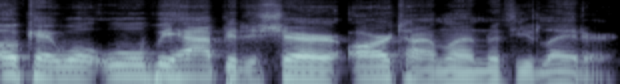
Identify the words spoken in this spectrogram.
okay, well, we'll be happy to share our timeline with you later.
